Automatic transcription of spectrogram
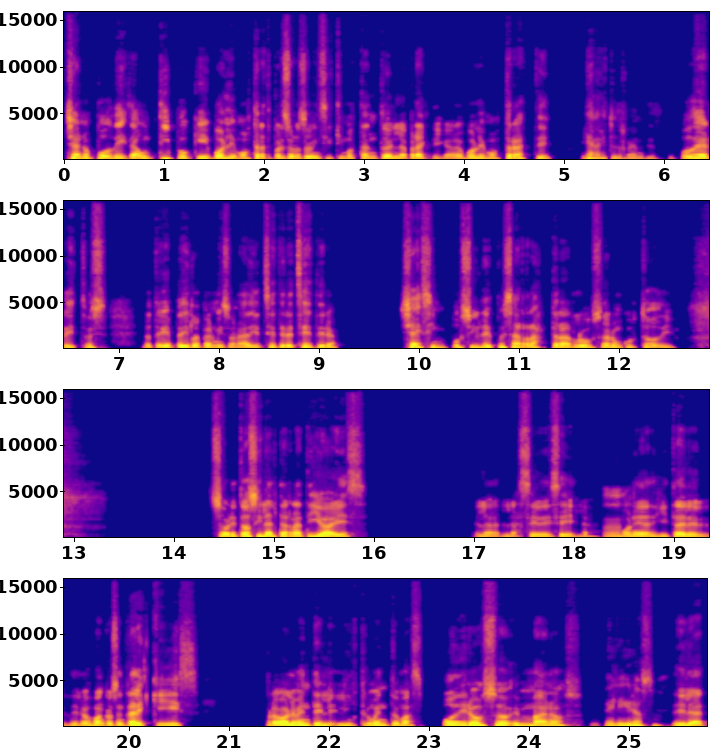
ya no podés, a un tipo que vos le mostraste, por eso nosotros insistimos tanto en la práctica, ¿no? vos le mostraste, mirá, esto es realmente poder, esto es, no te voy a pedirle permiso a nadie, etcétera, etcétera, ya es imposible después arrastrarlo a usar un custodio. Sobre todo si la alternativa es la, la CDC, la Mm. moneda digital de los bancos centrales, que es probablemente el- el instrumento más poderoso en manos Peligroso. de la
